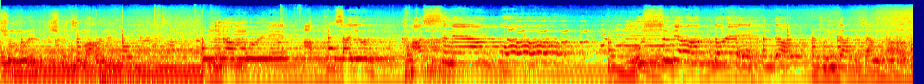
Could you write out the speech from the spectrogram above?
춤을 추지만 나 몰래 아픈 사연 가슴에 안고 웃으며 노래한다. 분단장하고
